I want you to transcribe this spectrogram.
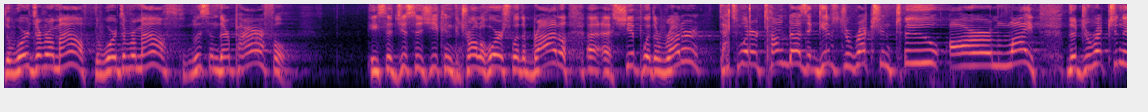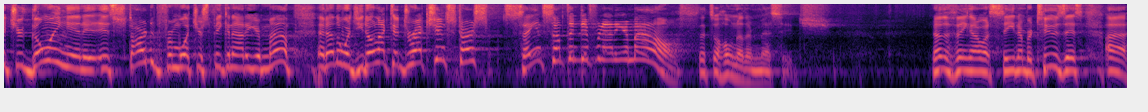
The words of our mouth, the words of our mouth, listen, they're powerful. He said, just as you can control a horse with a bridle, a ship with a rudder, that's what our tongue does. It gives direction to our life. The direction that you're going in, it started from what you're speaking out of your mouth. In other words, you don't like the direction, start saying something different out of your mouth. That's a whole nother message. Another thing I want to see, number two, is this uh,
